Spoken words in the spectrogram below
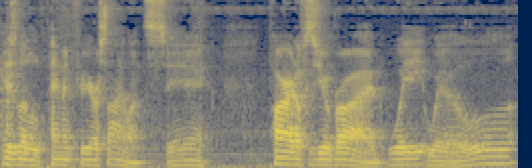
Here's a little payment for your silence. Yeah. Pirate offers you a bribe. We will...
